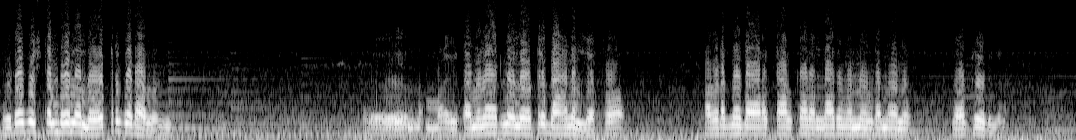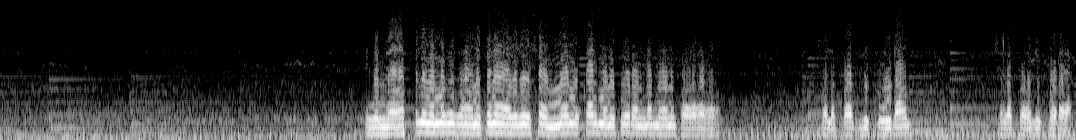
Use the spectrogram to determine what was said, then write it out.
ഇവിടെയൊക്കെ ഇഷ്ടംപോലെ ലോട്ടറി കടകളുണ്ട്. നമ്മൾ തമിഴ്നാട്ടിലെ ലോട്ടറി ബാനല്ലേ അപ്പോൾ അവിടെ നിന്ന് ഡയറക്റ്റ് ആൾക്കാരെല്ലാവരും വന്ന് ഇവിടെ നിന്നാണ് ലോട്ടറി എടുക്കണം. പിന്നെ മാപ്പിൽ നമുക്ക് കാണിക്കുന്ന ഏകദേശം ഒന്നേ മുക്കാൽ മണിക്കൂർ ഉണ്ടെന്നാണ് പറയുന്നത്. ചിലപ്പോൾ അതിൽ കൂടാം. ചിലപ്പോൾ അതിൽ കുറയാം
